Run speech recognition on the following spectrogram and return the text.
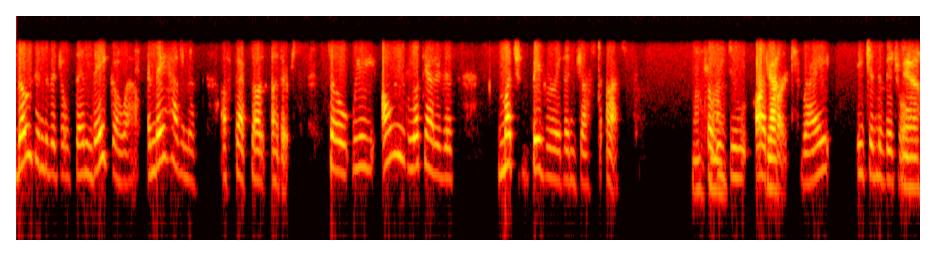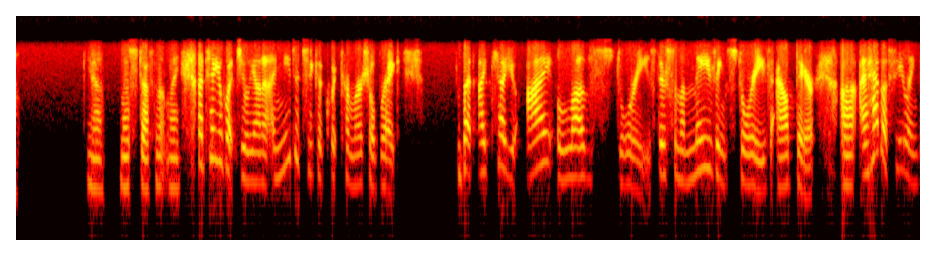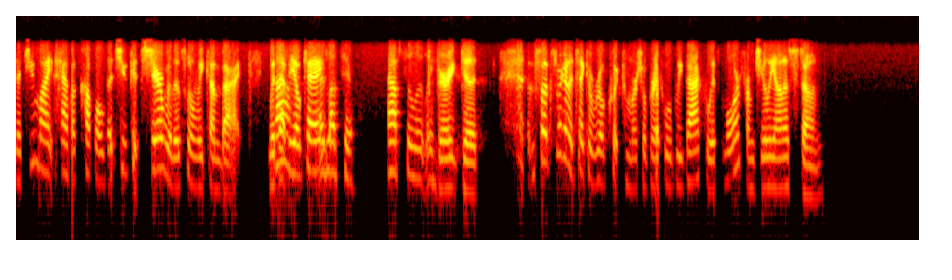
Those individuals then they go out and they have an effect on others. So we always look at it as much bigger than just us. Mm-hmm. But we do our yeah. part, right? Each individual. Yeah. Yeah, most definitely. I tell you what, Juliana, I need to take a quick commercial break. But I tell you, I love stories. There's some amazing stories out there. Uh, I have a feeling that you might have a couple that you could share with us when we come back. Would that be okay? I'd love to. Absolutely. Very good. Folks, we're going to take a real quick commercial break. We'll be back with more from Juliana Stone.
